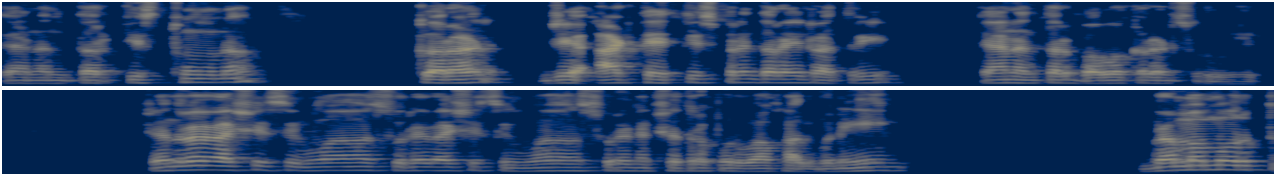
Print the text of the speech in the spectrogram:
त्यानंतर तिस्थुंग करण जे आठ तेहतीस पर्यंत राहील रात्री त्यानंतर बवकरण सुरू होईल. चंद्र राशी सिंह सूर्य राशी सिंह सूर्य नक्षत्र पूर्वा फाल्गुनी ब्रह्ममुहूर्त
